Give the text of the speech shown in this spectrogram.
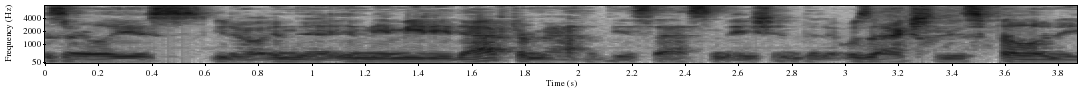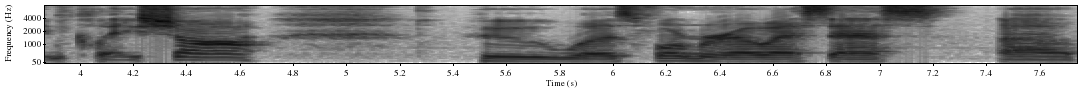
as early as you know in the in the immediate aftermath of the assassination that it was actually this fellow named Clay Shaw, who was former OSS. Uh,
